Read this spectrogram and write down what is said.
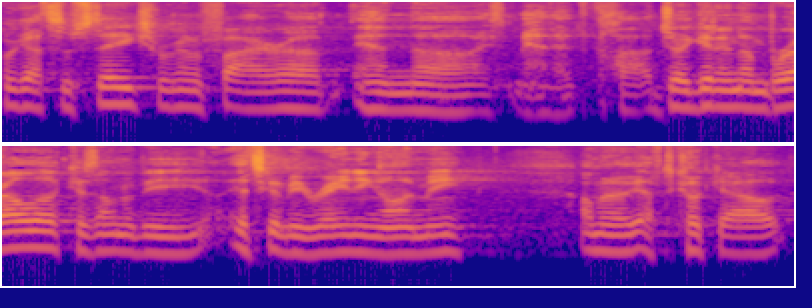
We got some steaks we're going to fire up. And uh, man, that cloud. Do I get an umbrella? Because I'm going to be, it's going to be raining on me. I'm going to have to cook out.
